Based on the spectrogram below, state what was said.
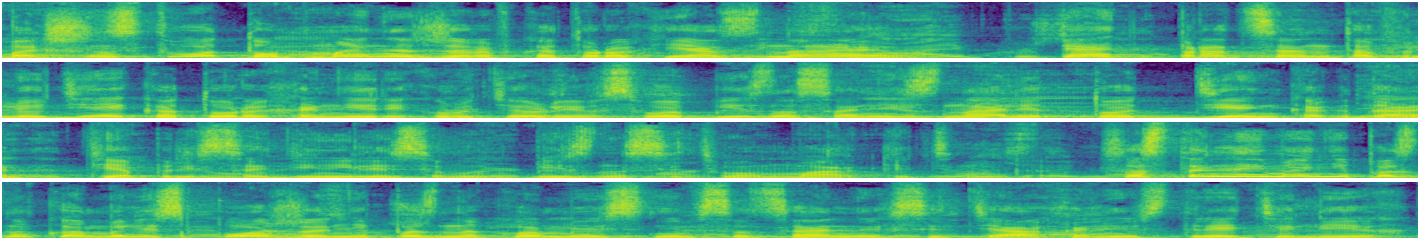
Большинство топ-менеджеров, которых я знаю, 5% людей, которых они рекрутировали в свой бизнес, они знали тот день, когда те присоединились в их бизнес сетевого маркетинга. С остальными они познакомились позже, они познакомились с ним в социальных сетях, они встретили их,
